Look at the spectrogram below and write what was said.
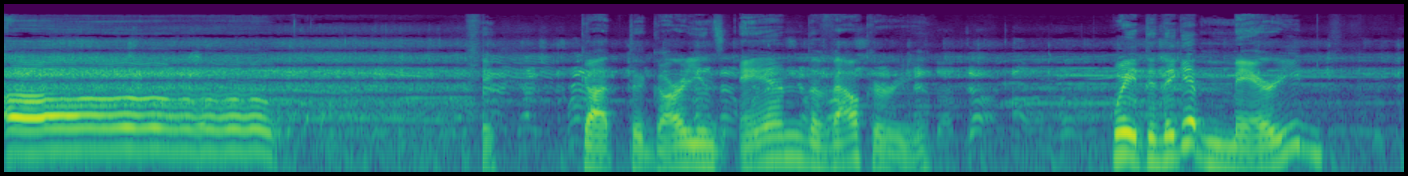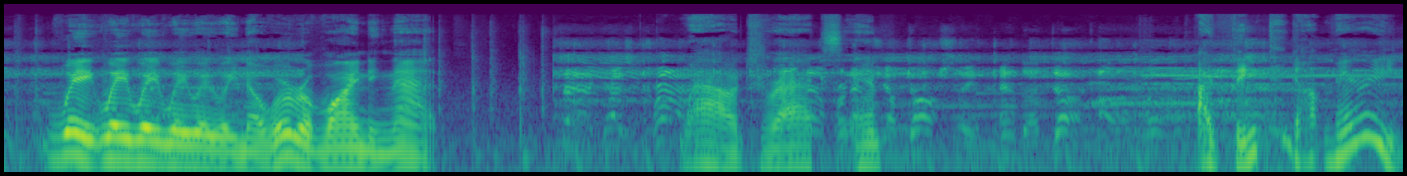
oh. Got the Guardians and the Valkyrie. Wait, did they get married? Wait, wait, wait, wait, wait, wait. No, we're rewinding that. Wow, Drax and. I think they got married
